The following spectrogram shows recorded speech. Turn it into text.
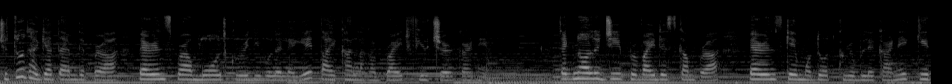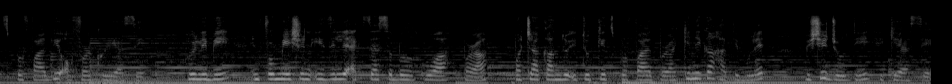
চুটু থাকা টাইমতে পৰা পেৰেণ্টছ পৰা মল্ড কৰি দিবলৈ লাগে তাই কান লগা ব্ৰাইট ফিউচাৰ কাৰণে টেকনলজি প্ৰভাইডাৰ্ছ কাম পৰা পেৰেণ্টছকে মদত কৰিবলৈ কাৰণে কিডছ প্ৰফাইল বি অফাৰ কৰি আছে হ'লে বি ইনফৰ্মেশ্যন ইজিলি একচেচেবল হোৱা পৰা কান্দো ইটো কিডছ প্ৰফাইল পৰা কেনেকুৱা হাতিবলৈ বেছি জলদি শিকি আছে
